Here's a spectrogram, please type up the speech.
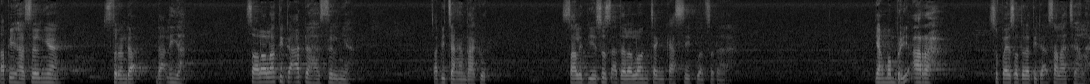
Tapi hasilnya saudara tidak, tidak lihat. Seolah-olah tidak ada hasilnya. Tapi jangan takut. Salib Yesus adalah lonceng kasih buat saudara. Yang memberi arah supaya saudara tidak salah jalan.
